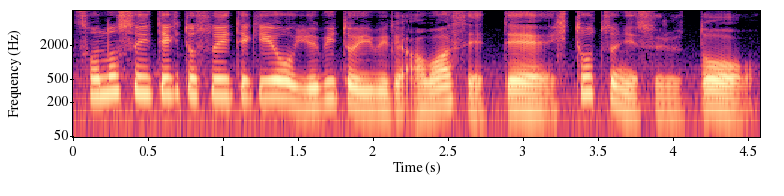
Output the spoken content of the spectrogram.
その水滴と水滴を指と指で合わせて1つにすると、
